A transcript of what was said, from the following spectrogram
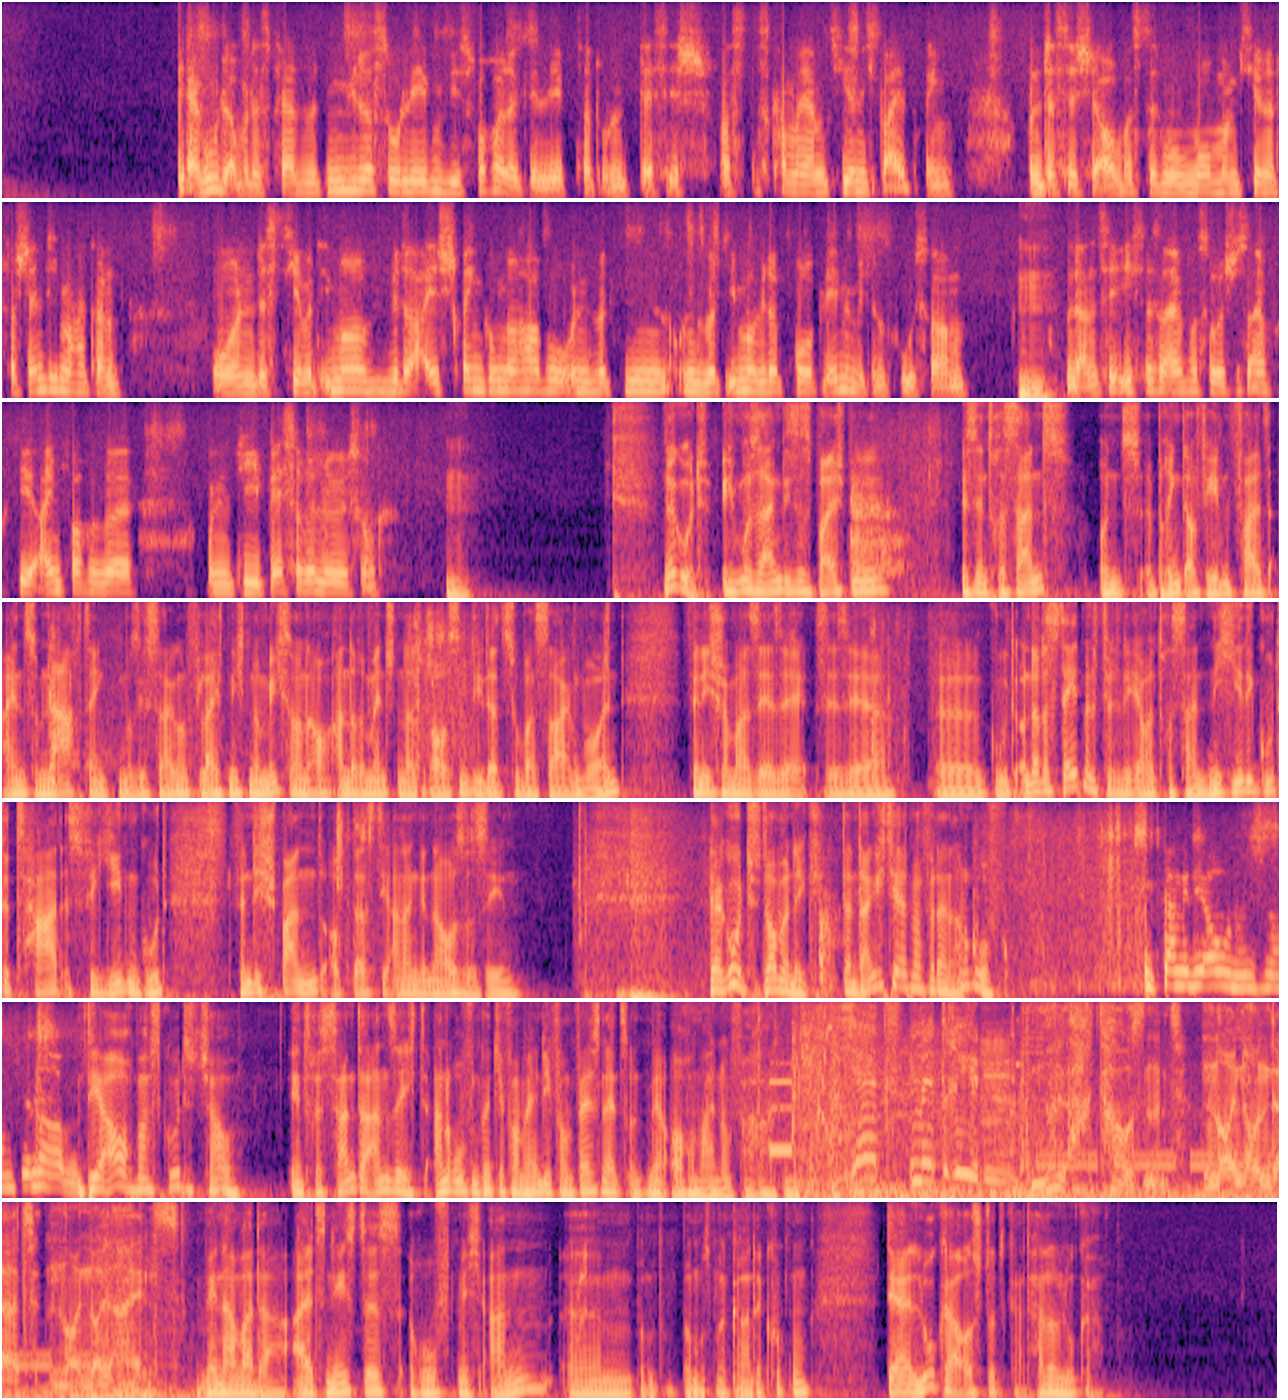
Ja gut, aber das Pferd wird nie wieder so leben, wie es vorher gelebt hat. Und das ist was, das kann man ja dem Tier nicht beibringen. Und das ist ja auch was, das- wo, wo man dem Tier nicht verständlich machen kann. Und das Tier wird immer wieder Einschränkungen haben und wird, und wird immer wieder Probleme mit dem Fuß haben. Hm. Und dann sehe ich das einfach so, ist es einfach die einfachere und die bessere Lösung. Na gut, ich muss sagen, dieses Beispiel ist interessant und bringt auf jeden Fall einen zum Nachdenken, muss ich sagen. Und vielleicht nicht nur mich, sondern auch andere Menschen da draußen, die dazu was sagen wollen. Finde ich schon mal sehr, sehr, sehr, sehr äh, gut. Und das Statement finde ich auch interessant. Nicht jede gute Tat ist für jeden gut. Finde ich spannend, ob das die anderen genauso sehen. Ja gut, Dominik, dann danke ich dir erstmal für deinen Anruf. Ich danke dir auch und wünsche noch einen schönen Abend. Dir auch, mach's gut, ciao. Interessante Ansicht. Anrufen könnt ihr vom Handy vom Festnetz und mir eure Meinung verraten. Jetzt mitreden. 08900 901. Wen haben wir da? Als nächstes ruft mich an, ähm, da muss man gerade gucken, der Luca aus Stuttgart. Hallo Luca.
